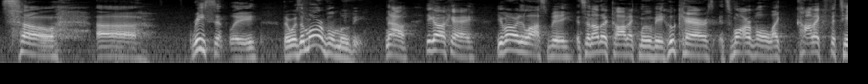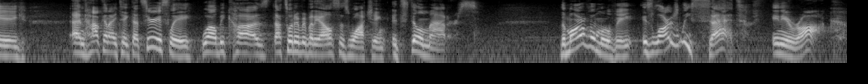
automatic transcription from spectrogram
So uh, recently there was a Marvel movie. Now you go, okay, you've already lost me. It's another comic movie. Who cares? It's Marvel, like comic fatigue. And how can I take that seriously? Well, because that's what everybody else is watching. It still matters. The Marvel movie is largely set in Iraq.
